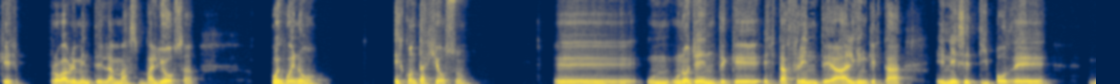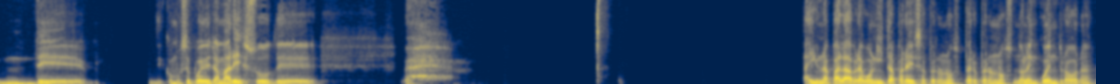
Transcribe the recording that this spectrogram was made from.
que es probablemente la más valiosa, pues bueno, es contagioso. Eh, un, oyente que está frente a alguien que está en ese tipo de, de, ¿cómo se puede llamar eso? De... Hay una palabra bonita para esa, pero no, pero, pero no, la encuentro ahora.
